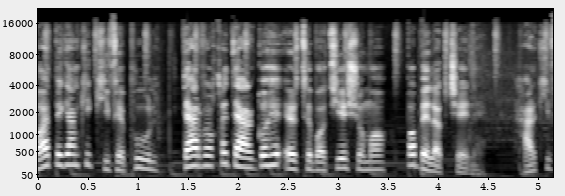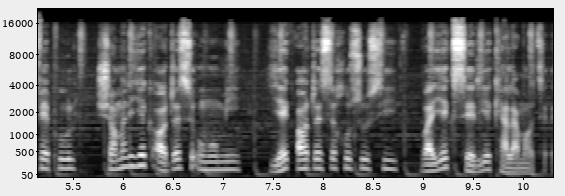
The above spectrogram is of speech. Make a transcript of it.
باید بگم که کیف پول در واقع درگاه ارتباطی شما با بلاکچینه. هر کیف پول شامل یک آدرس عمومی، یک آدرس خصوصی و یک سری کلماته.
